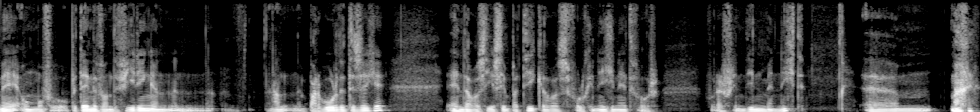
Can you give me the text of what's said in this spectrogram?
mij om op het einde van de viering een, een, een, paar woorden te zeggen. En dat was hier sympathiek, dat was vol genegenheid voor, voor haar vriendin, mijn nicht. Um, maar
